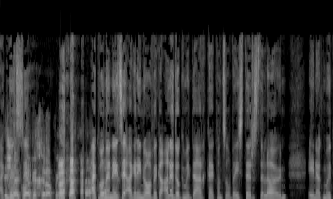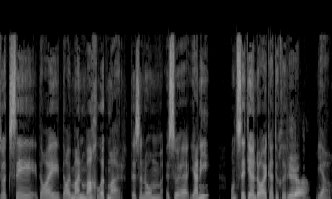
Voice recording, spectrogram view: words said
ek moet sê ek grappie. ek wil nou net sê ek het die naweek 'n ander dokumentêr gekyk van Sylvester Stallone en ek moet ook sê daai daai man mag ook maar tussen hom so Jannie, ons sit jou in daai kategorie. Ja. Ja.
